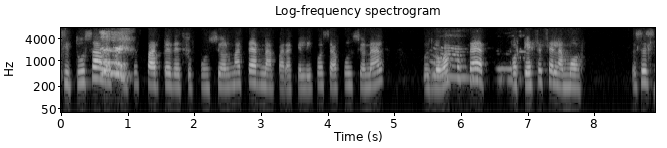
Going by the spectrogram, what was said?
si tú sabes que esa es parte de tu función materna para que el hijo sea funcional, pues lo vas a hacer, porque ese es el amor. Entonces,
